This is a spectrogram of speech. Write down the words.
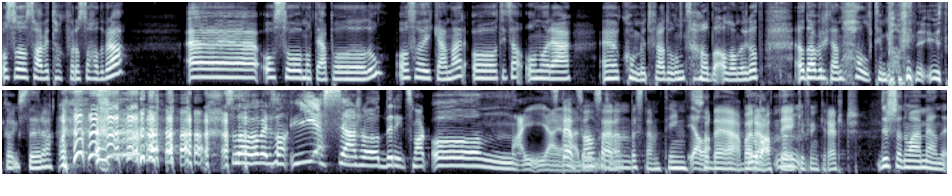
Og så sa vi takk for oss og ha det bra. Og så måtte jeg på do, og så gikk jeg inn der og tissa. Og når jeg kom ut fra doen, så hadde alle andre gått. Og da brukte jeg en halvtime på å finne utgangsdøra. så det var veldig sånn Yes, jeg er så dritsmart! Og nei, jeg er Stedsans dum, er altså. en bestemt ting, Ja så det er bare da, at det ikke funker helt. Du skjønner hva jeg mener.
